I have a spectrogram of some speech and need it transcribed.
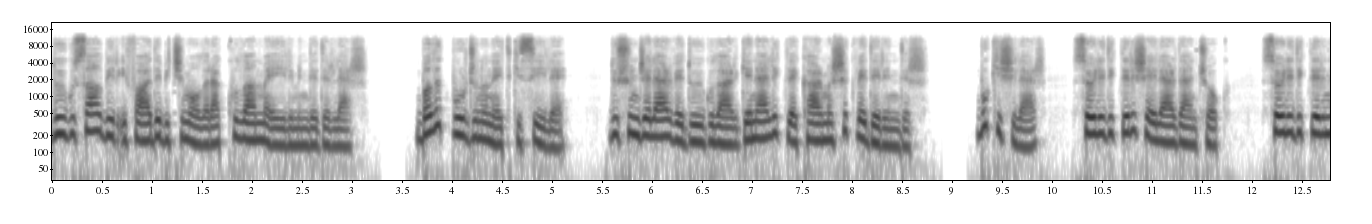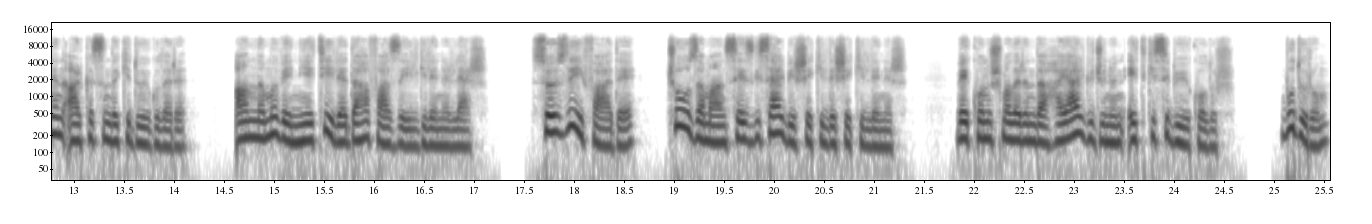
duygusal bir ifade biçimi olarak kullanma eğilimindedirler. Balık burcunun etkisiyle, düşünceler ve duygular genellikle karmaşık ve derindir. Bu kişiler, söyledikleri şeylerden çok, söylediklerinin arkasındaki duyguları, anlamı ve niyetiyle daha fazla ilgilenirler. Sözlü ifade, çoğu zaman sezgisel bir şekilde şekillenir ve konuşmalarında hayal gücünün etkisi büyük olur. Bu durum,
